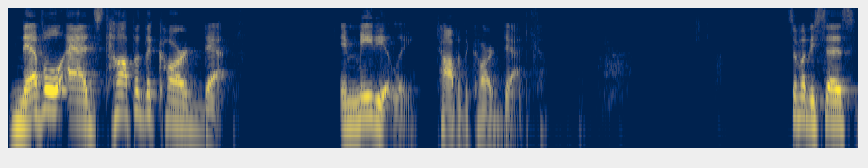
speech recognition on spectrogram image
Neville adds top of the card depth immediately. Top of the card depth. Somebody says,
